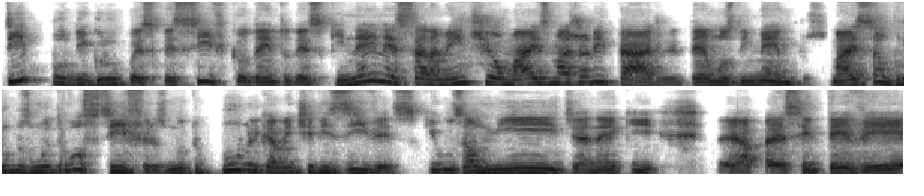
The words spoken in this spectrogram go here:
tipo de grupo específico dentro desse, que nem necessariamente é o mais majoritário em termos de membros, mas são grupos muito vocíferos, muito publicamente visíveis, que usam mídia, né, que é, aparecem TV,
